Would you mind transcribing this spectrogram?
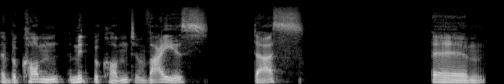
äh, bekommen, mitbekommt, weiß, dass ähm,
